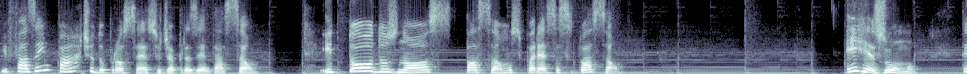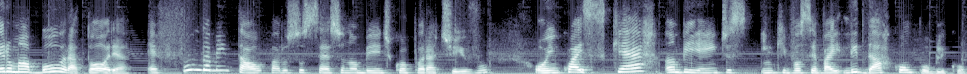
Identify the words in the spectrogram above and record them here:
e fazem parte do processo de apresentação. E todos nós passamos por essa situação. Em resumo, ter uma boa oratória é fundamental para o sucesso no ambiente corporativo ou em quaisquer ambientes em que você vai lidar com o público.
